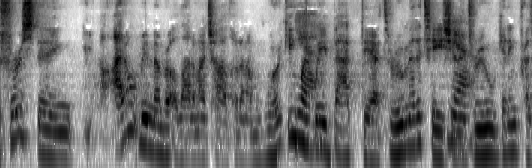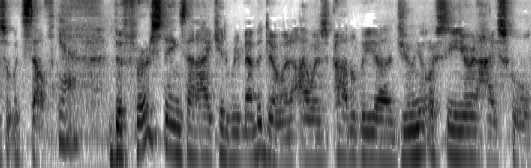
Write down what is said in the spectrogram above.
first thing I don't remember a lot of my childhood, and I'm working Yeah. my way back there through meditation Yeah. and through getting present with self. Yeah. The first things that I can remember doing, I was probably a junior or senior in high school,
